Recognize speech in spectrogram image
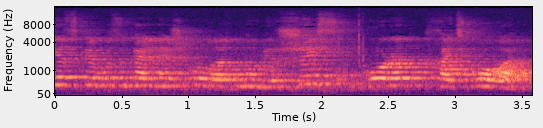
Детская музыкальная школа номер 6, город Ходьково.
